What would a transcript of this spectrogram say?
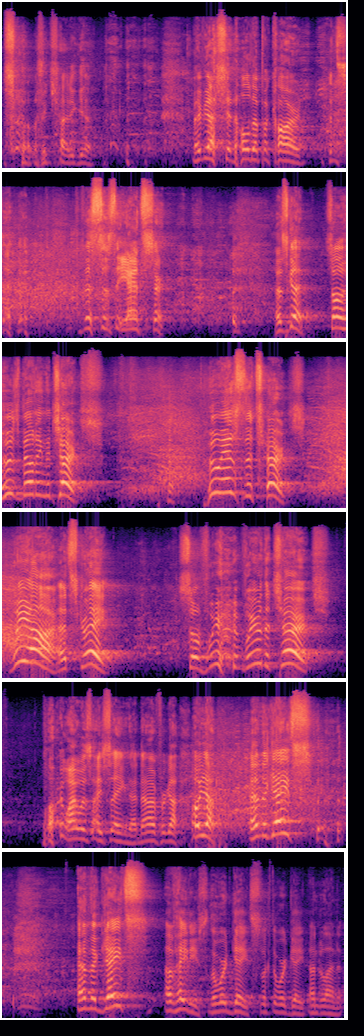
So let me try to get. Maybe I should hold up a card and say, This is the answer. That's good. So, who's building the church? Who is the church? We are. That's great. So, if we're, if we're the church, why, why was I saying that? Now I forgot. Oh, yeah. And the gates. And the gates of Hades, the word gates, look at the word gate, underline it.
